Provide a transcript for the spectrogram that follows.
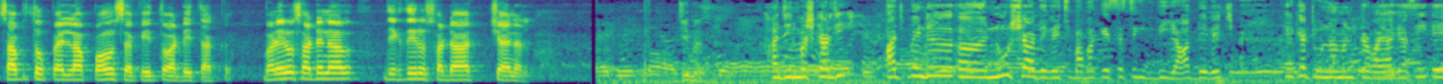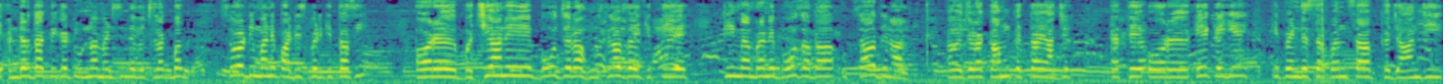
ਸਭ ਤੋਂ ਪਹਿਲਾਂ ਪਹੁੰਚ ਸਕੇ ਤੁਹਾਡੇ ਤੱਕ। ਬਣੇ ਰਹੋ ਸਾਡੇ ਨਾਲ ਦੇਖਦੇ ਰਹੋ ਸਾਡਾ ਚੈਨਲ ਜੀ ਮੈਂ ਹਾਂਜੀ ਨਮਸਕਾਰ ਜੀ। ਅੱਜ ਪਿੰਡ ਨੂਰ ਸ਼ਾਹ ਦੇ ਵਿੱਚ ਬਾਬਾ ਕੇਸਰ ਸਿੰਘ ਦੀ ਯਾਦ ਦੇ ਵਿੱਚ ਕ੍ਰਿਕਟ ਟੂਰਨਾਮੈਂਟ ਕਰਵਾਇਆ ਗਿਆ ਸੀ। ਇਹ ਅੰਡਰ ਦਾ ਕ੍ਰਿਕਟ ਟੂਰਨਾਮੈਂਟ ਸੀ ਦੇ ਵਿੱਚ ਲਗਭਗ 16 ਟੀਮਾਂ ਨੇ ਪਾਰਟਿਸਿਪੇਟ ਕੀਤਾ ਸੀ। ਔਰ ਬੱਚਿਆਂ ਨੇ ਬਹੁਤ ਜ਼ਿਆਦਾ ਹੌਸਲਾ ਅਫਜ਼ਾਈ ਕੀਤੀ ਹੈ। ਟੀਮ ਮੈਂਬਰਾਂ ਨੇ ਬਹੁਤ ਜ਼ਿਆਦਾ ਉਤਸ਼ਾਹ ਦੇ ਨਾਲ ਜਿਹੜਾ ਕੰਮ ਕੀਤਾ ਹੈ ਅੱਜ ਇੱਥੇ। ਔਰ ਇਹ ਕਹੀਏ ਕਿ ਪਿੰਡ ਦੇ ਸਰਪੰਚ ਸਾਹਿਬ ਖਜ਼ਾਨ ਜੀ,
